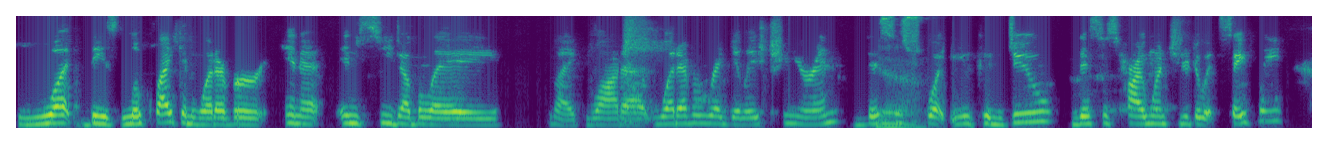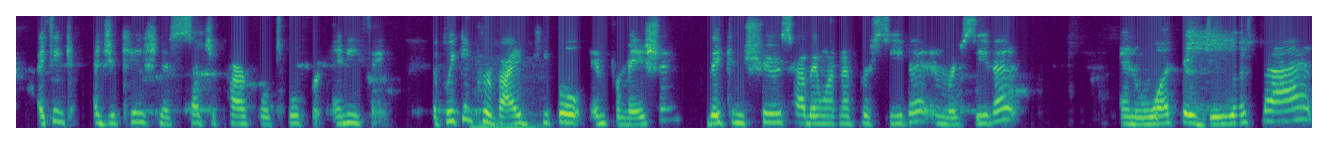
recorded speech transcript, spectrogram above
what these look like and whatever in a ncaa like WADA, whatever regulation you're in, this yeah. is what you can do. This is how I want you to do it safely. I think education is such a powerful tool for anything. If we can provide people information, they can choose how they want to perceive it and receive it. And what they do with that,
